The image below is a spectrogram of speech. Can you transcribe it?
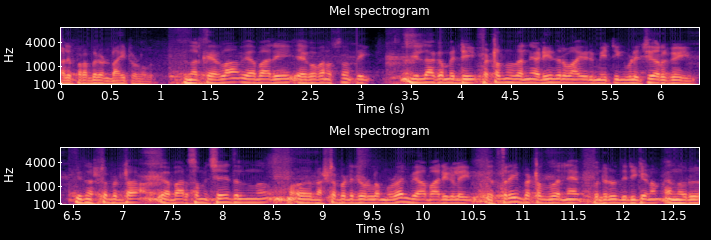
തളിപ്പറമ്പിൽ ഉണ്ടായിട്ടുള്ളത്. എന്നാൽ കേരള വ്യാപാരി ഏകോപന സമിതി ജില്ലാ കമ്മിറ്റി പെട്ടെന്ന് തന്നെ അടിയന്തരമായ ഒരു മീറ്റിംഗ് വിളിച്ചു ചേർക്കുകയും ഈ നഷ്ടപ്പെട്ട വ്യാപാര സമുച്ചയത്തിൽ നിന്ന് നഷ്ടപ്പെട്ടിട്ടുള്ള മുഴുവൻ വ്യാപാരികളെയും എത്രയും പെട്ടെന്ന് തന്നെ പുനരുദ്ധരിക്കണം എന്നൊരു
